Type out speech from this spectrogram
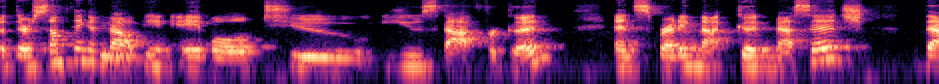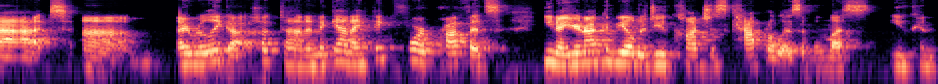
But there's something about being able to use that for good and spreading that good message that um, I really got hooked on. And again, I think for profits, you know, you're not going to be able to do conscious capitalism unless you can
